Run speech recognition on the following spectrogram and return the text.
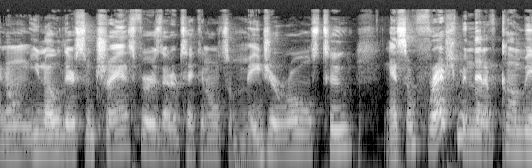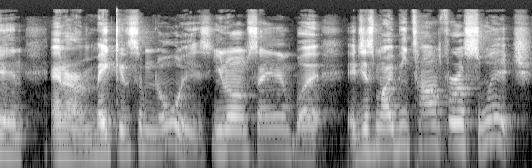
And on, you know, there's some transfers that are taking on some major roles too, and some freshmen that have come in and are making some noise. You know what I'm saying? But it just might be time for a switch,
